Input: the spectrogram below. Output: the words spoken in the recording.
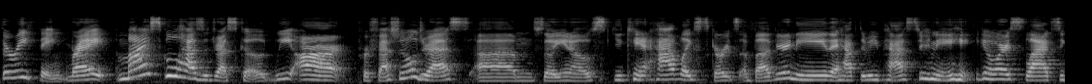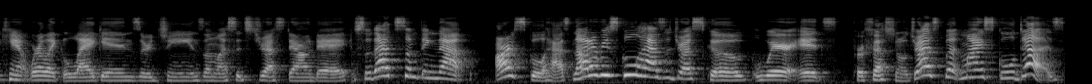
three thing, right? My school has a dress code. We are professional dress. Um, so, you know, you can't have like skirts above your knee. They have to be past your knee. You can wear slacks. You can't wear like leggings or jeans unless it's dress down day. So that's something that our school has. Not every school has a dress code where it's professional dress, but my school does.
